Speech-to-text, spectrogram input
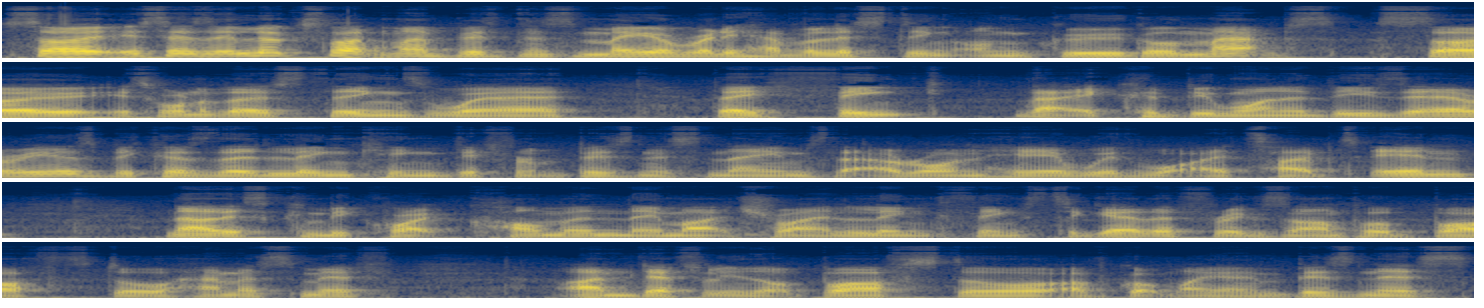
So it says it looks like my business may already have a listing on Google Maps. So it's one of those things where they think that it could be one of these areas because they're linking different business names that are on here with what I typed in. Now this can be quite common. They might try and link things together. For example, Bath Store Hammersmith. I'm definitely not Bath Store. I've got my own business.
